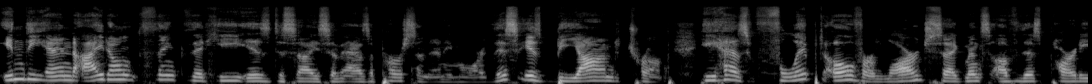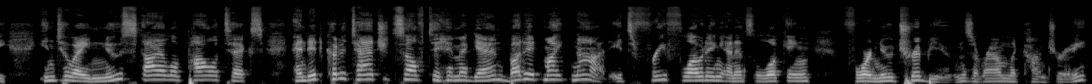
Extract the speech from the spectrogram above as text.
in the end, I don't think that he is decisive as a person anymore. This is beyond Trump. He has flipped over large segments of this party into a new style of politics, and it could attach itself to him again, but it might not. It's free floating and it's looking for new tribunes around the country.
